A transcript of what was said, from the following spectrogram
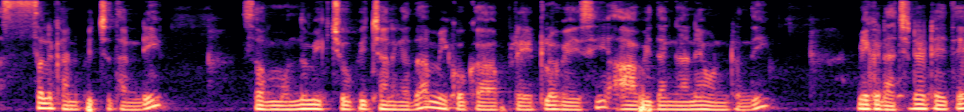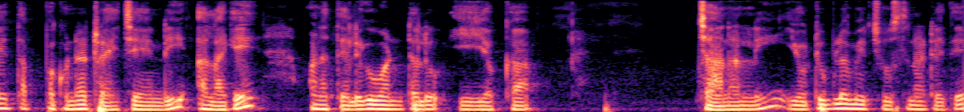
అస్సలు కనిపించదండి. సో, ముందు మీకు చూపించాను కదా మీకు ఒక ప్లేట్‌లో వేసి ఆ విధంగానే ఉంటుంది. మీకు నచ్చినట్టయితే తప్పకుండా ట్రై చేయండి. అలాగే మన తెలుగు వంటలు ఈ యొక్క ఛానల్‌ని యూట్యూబ్‌లో మీరు చూస్తున్నట్టయితే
